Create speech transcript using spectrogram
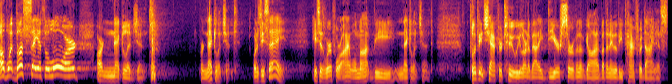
of what thus saith the Lord are negligent. We're negligent. What does he say? He says, Wherefore I will not be negligent. Philippians chapter 2, we learn about a dear servant of God by the name of Epaphroditus.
